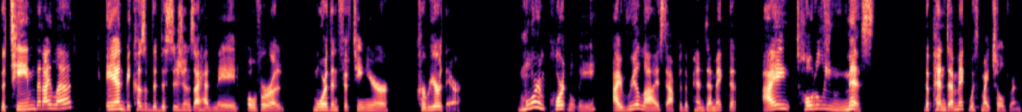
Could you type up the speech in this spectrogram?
the team that I led and because of the decisions I had made over a more than 15 year career there. More importantly, I realized after the pandemic that I totally missed the pandemic with my children.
